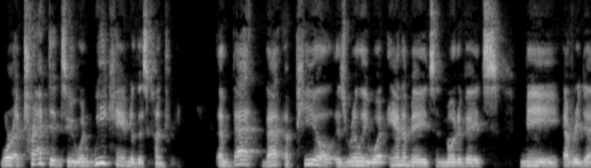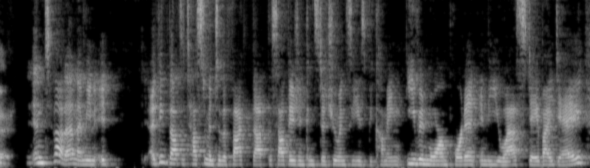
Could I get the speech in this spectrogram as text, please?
were attracted to when we came to this country and that that appeal is really what animates and motivates me every day and to that end i mean it I think that's a testament to the fact that the South Asian constituency is becoming even more important in the US day by day.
